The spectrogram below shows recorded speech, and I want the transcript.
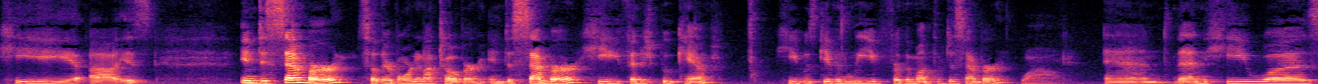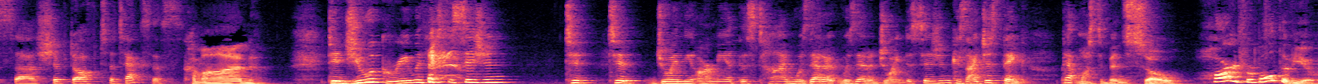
He uh, is in December, so they're born in October. In December, he finished boot camp. He was given leave for the month of December, Wow. And then he was uh, shipped off to Texas. Come on. Did you agree with his decision to to join the army at this time? Was that a was that a joint decision? Because I just think that must have been so hard for both of you.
